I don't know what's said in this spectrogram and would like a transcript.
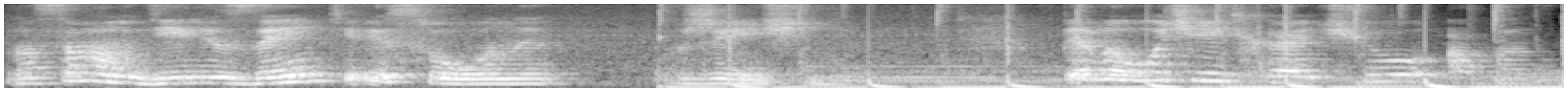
на самом деле заинтересованы в женщине. В первую очередь хочу обозначить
